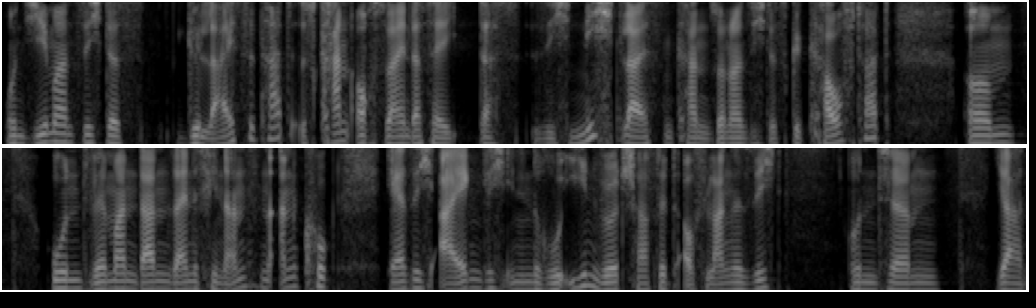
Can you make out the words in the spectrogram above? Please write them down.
und jemand sich das geleistet hat. Es kann auch sein, dass er das sich nicht leisten kann, sondern sich das gekauft hat. Ähm, und wenn man dann seine Finanzen anguckt, er sich eigentlich in den Ruin wirtschaftet auf lange Sicht und ähm, ja,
